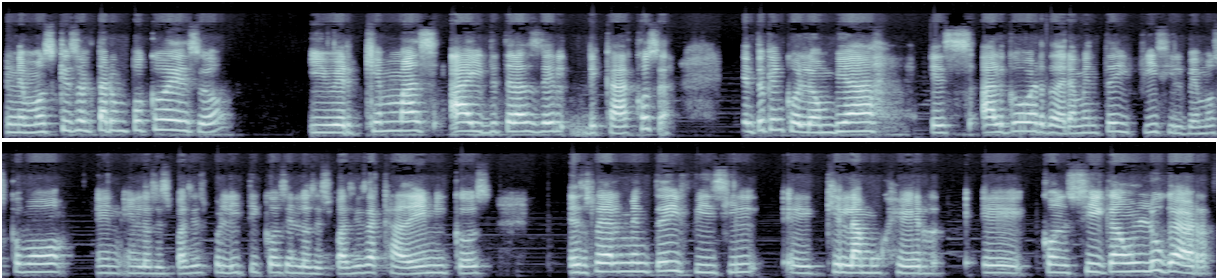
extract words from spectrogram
tenemos que soltar un poco de eso y ver qué más hay detrás de, de cada cosa. Siento que en Colombia es algo verdaderamente difícil. Vemos como en, en los espacios políticos, en los espacios académicos, es realmente difícil eh, que la mujer eh, consiga un lugar,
